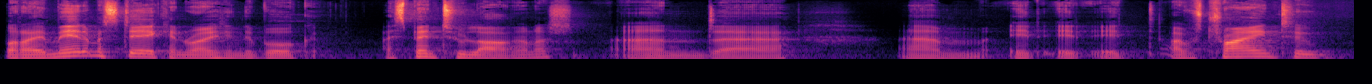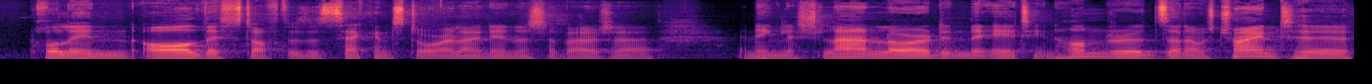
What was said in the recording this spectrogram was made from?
but I made a mistake in writing the book. I spent too long on it, and uh, um, it, it, it. I was trying to pull in all this stuff. There's a second storyline in it about a, an English landlord in the 1800s, and I was trying to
